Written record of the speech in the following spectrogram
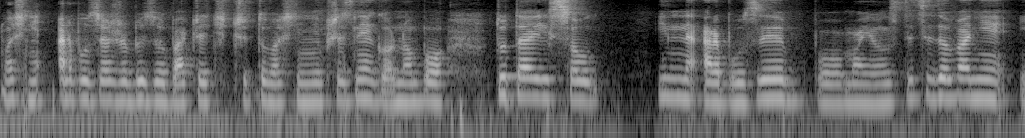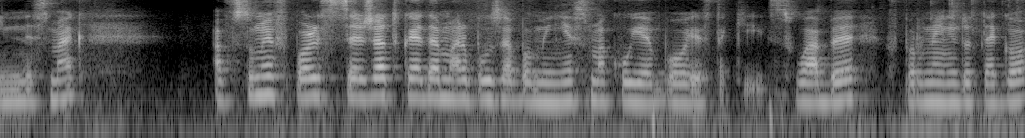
Właśnie arbuza, żeby zobaczyć, czy to właśnie nie przez niego. No bo tutaj są inne arbuzy, bo mają zdecydowanie inny smak. A w sumie w Polsce rzadko jadam arbuza, bo mi nie smakuje, bo jest taki słaby w porównaniu do tego.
